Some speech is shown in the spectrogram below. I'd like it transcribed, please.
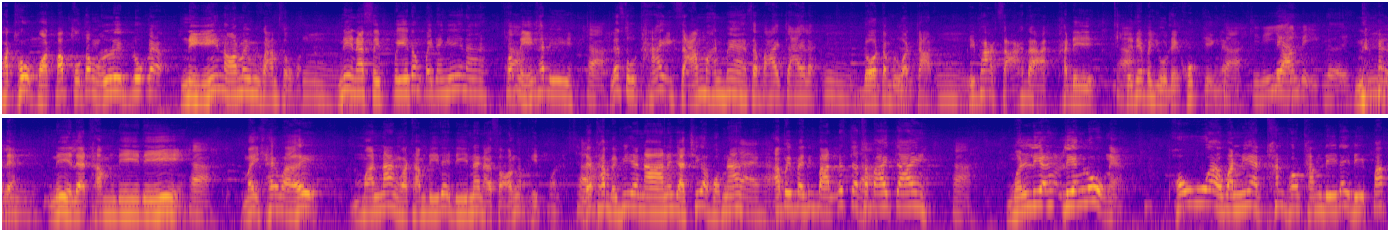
พอทูบหมดปั๊บกูต้องรีบลุกแล้ว หนีนอนไม่มีความสุขอะอืมนี่นะสิปีต้องเป็นอย่างนี้นะเพราะค่ะหนีคดี ค่ะและสุดท้ายอีกสามวันแม่สบายใจแล้วอืมโดนตำรวจจับอืมพิพากษาคดีค่ะ ทีนี้ไปอยู่ในคุกจริงแล้วค่ะ ทีนี้ย้อนไปอีกเลยนั่นแหละ อืมนี่แหละทำดีดีค่ะ ไม่ใช่ว่าเฮ้ยมานั่งว่าทำดีได้ดีนั่นน่ะสอนก็ผิดหมด ค่ะแล้วทำไปพิจารณานะอย่าเชื่อผมนะ ใช่ค่ะเอาไปปฏิบัติแล้วจะค่ะ สบายใจ ค่ะ เหมือนเลี้ยงเลี้ยงลูกเนี่ยเพ ราะว่าวันเนี้ยท่านพอทำดีได้ดีปั๊บ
